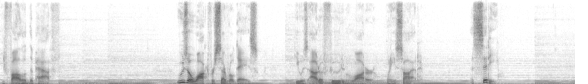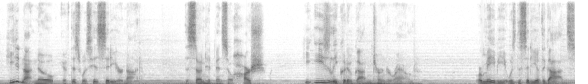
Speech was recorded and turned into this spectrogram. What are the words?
He followed the path. Uzo walked for several days. He was out of food and water when he saw it a city. He did not know if this was his city or not. The sun had been so harsh, he easily could have gotten turned around. Or maybe it was the city of the gods.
